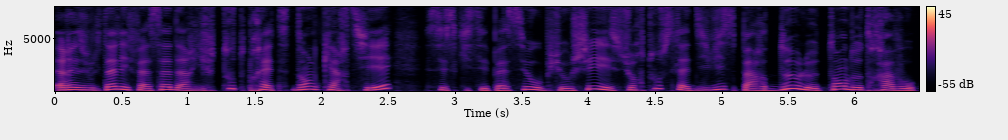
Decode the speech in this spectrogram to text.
Résultat, les façades arrivent toutes prêtes dans le quartier. C'est ce qui s'est passé au piocher et surtout cela divise par deux le temps de travaux.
